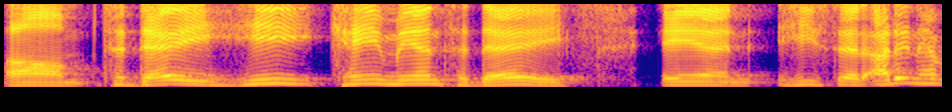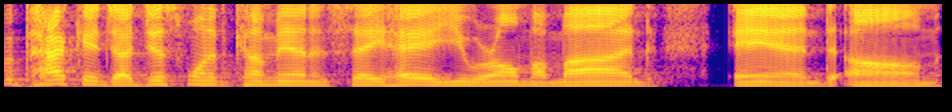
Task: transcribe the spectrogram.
um, today he came in today. And he said, I didn't have a package. I just wanted to come in and say, hey, you were on my mind. And um,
